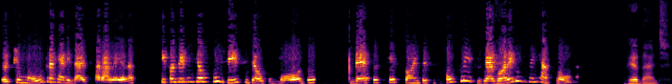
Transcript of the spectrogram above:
Eu tinha uma outra realidade paralela que fazia com que eu fugisse de algum modo dessas questões, desses conflitos. E agora eles vêm à tona. Verdade.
